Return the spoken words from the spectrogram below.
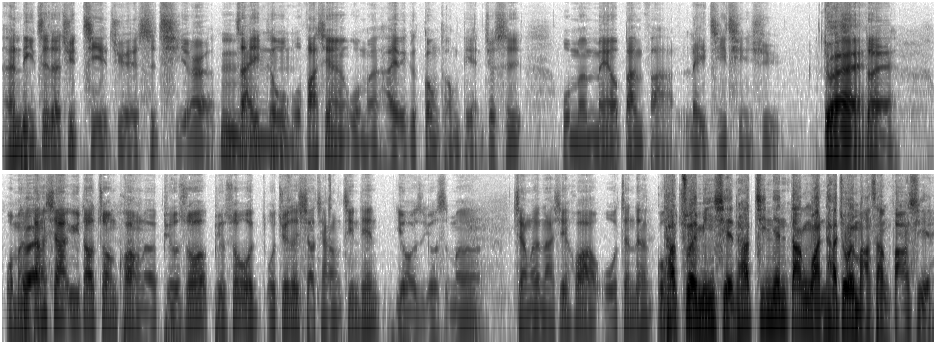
很理智的去解决是其二。嗯再一个，我嗯。我发现我们还有一个共同点，就是我们没有办法累积情绪。对。对，我们当下遇到状况了，比如说，比如说我我觉得小强今天有有什么讲了哪些话，我真的很过他最明显，他今天当晚他就会马上发泄，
